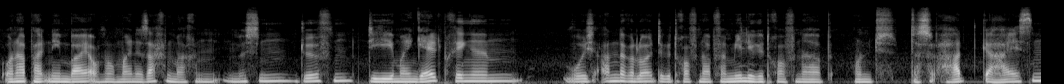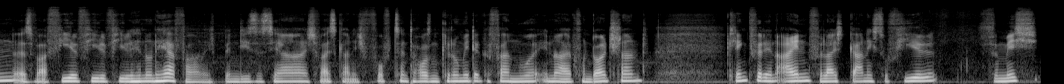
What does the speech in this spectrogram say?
und habe halt nebenbei auch noch meine Sachen machen müssen, dürfen, die mein Geld bringen, wo ich andere Leute getroffen habe, Familie getroffen habe. Und das hat geheißen, es war viel, viel, viel hin und her fahren. Ich bin dieses Jahr, ich weiß gar nicht, 15.000 Kilometer gefahren, nur innerhalb von Deutschland. Klingt für den einen vielleicht gar nicht so viel. Für mich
